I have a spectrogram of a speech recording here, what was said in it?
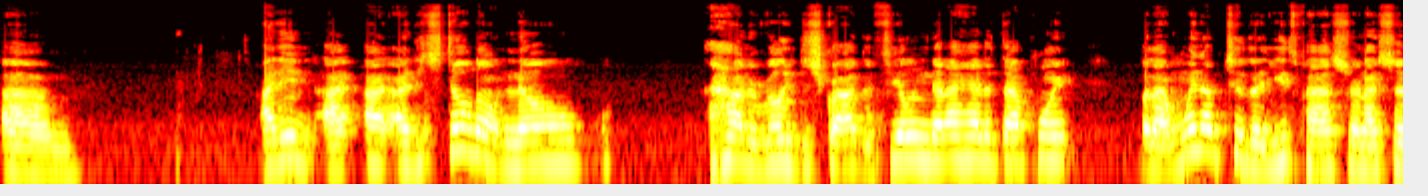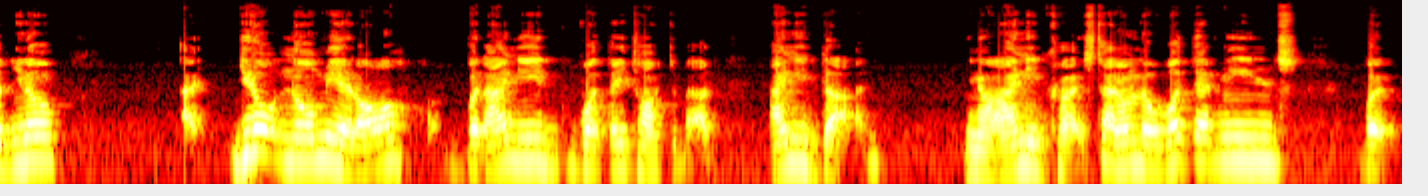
um, I didn't. I, I I still don't know how to really describe the feeling that I had at that point. But I went up to the youth pastor and I said, you know, I, you don't know me at all, but I need what they talked about. I need God. You know, I need Christ. I don't know what that means, but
